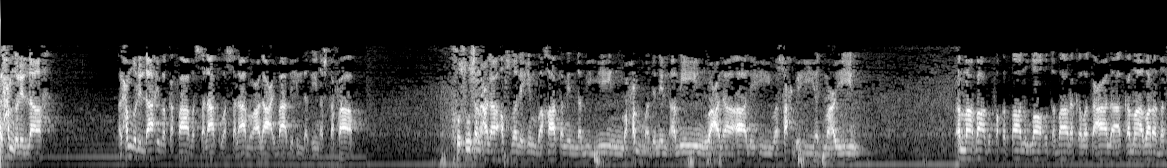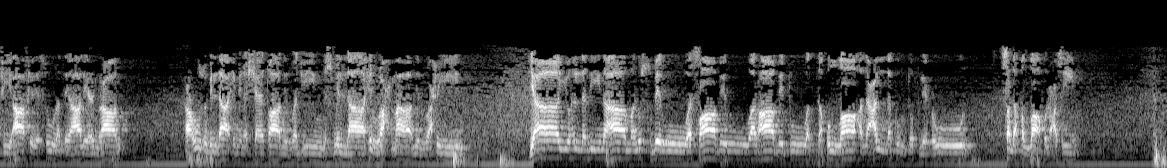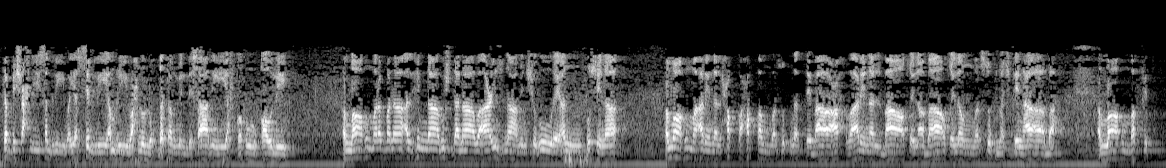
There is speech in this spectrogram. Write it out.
الحمد لله الحمد لله وكفى والصلاة والسلام على عباده الذين اصطفى خصوصا على أفضلهم وخاتم النبيين محمد الأمين وعلى آله وصحبه أجمعين أما بعد، فقد قال الله تبارك وتعالى كما ورد في آخر سورة آل عمران أعوذ بالله من الشيطان الرجيم بسم الله الرحمن الرحيم يا أيها الذين آمنوا اصبروا وصابروا ورابطوا واتقوا الله لعلكم تفلحون۔ صدق الله العظيم رب اشرح لي صدري ويسر لي أمري واحلل عقدة من لساني يفقهوا قولي اللهم ربنا ألهمنا رشدنا وأعزنا من شرور أنفسنا. اللهم أرنا الحق حقا وارزقنا اتباعه، وأرنا الباطل باطلا وارزقنا اجتنابه. اللهم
